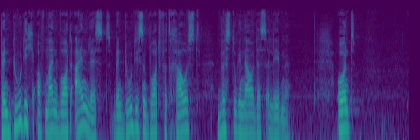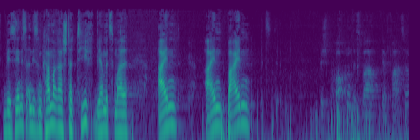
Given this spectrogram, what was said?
wenn du dich auf mein Wort einlässt, wenn du diesem Wort vertraust, wirst du genau das erleben. Und wir sehen es an diesem Kamerastativ. Wir haben jetzt mal ein, ein Bein besprochen, das war der Vater.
